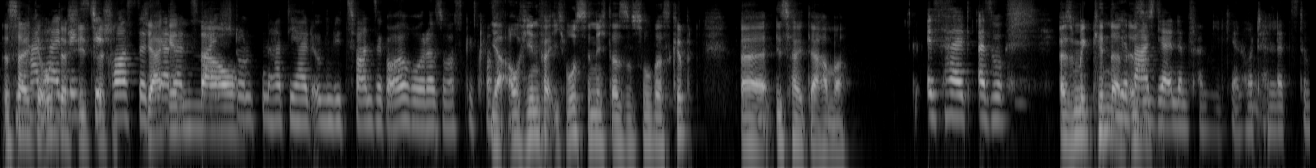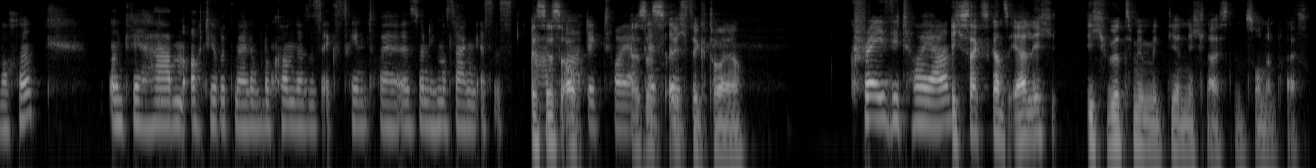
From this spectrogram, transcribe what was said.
das ist halt der halt Unterschied nichts zwischen. gekostet. Ja, ja, zwei genau. Stunden hat die halt irgendwie 20 Euro oder sowas gekostet. Ja, auf jeden Fall. Ich wusste nicht, dass es sowas gibt. Äh, ist halt der Hammer. Ist halt, also Also mit Kindern wir ist waren es. ja in einem Familienhotel letzte Woche und wir haben auch die Rückmeldung bekommen, dass es extrem teuer ist und ich muss sagen, es ist Es ist auch- teuer. Es ist richtig teuer. crazy teuer. Ich sag's ganz ehrlich, ich würde es mir mit dir nicht leisten, so einen Preis.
